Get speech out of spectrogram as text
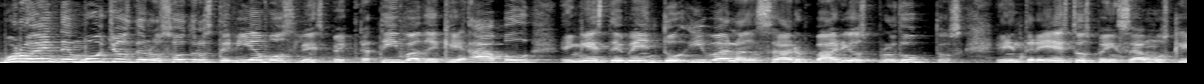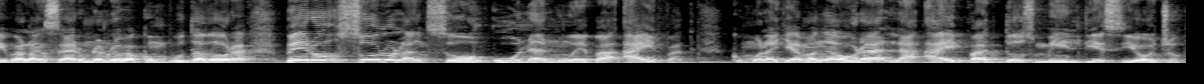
Bueno gente, muchos de nosotros teníamos la expectativa de que Apple en este evento iba a lanzar varios productos. Entre estos pensamos que iba a lanzar una nueva computadora, pero solo lanzó una nueva iPad, como la llaman ahora la iPad 2018,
